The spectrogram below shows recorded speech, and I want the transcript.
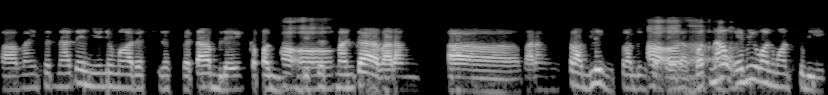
uh, mindset natin, yun yung mga res- respetable. Kapag Oo. businessman ka, parang uh, parang struggling, struggling sa pera. But now, everyone wants to be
